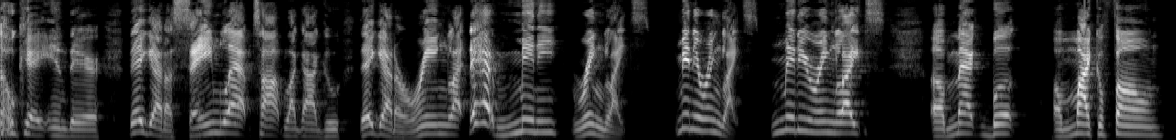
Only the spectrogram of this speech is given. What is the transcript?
okay, in there. They got a same laptop like I do. They got a ring light. They have many ring lights, many ring lights, many ring lights, a MacBook, a microphone,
